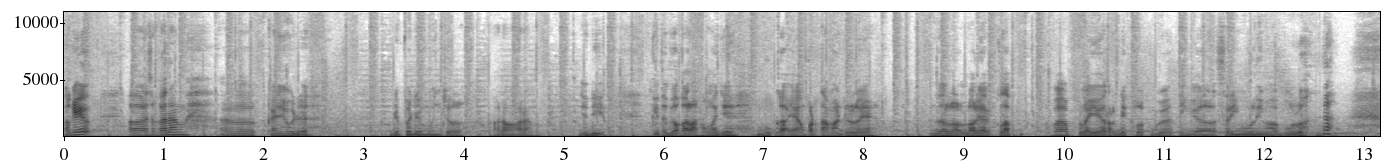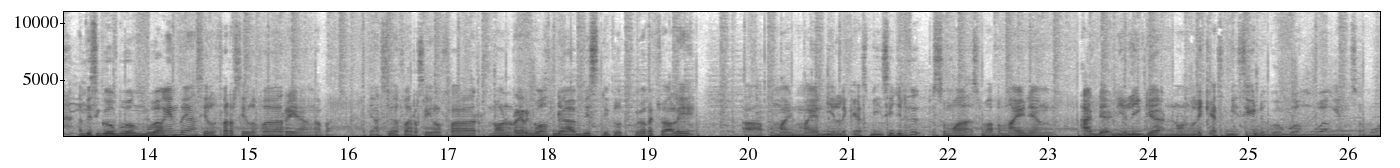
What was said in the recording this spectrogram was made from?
Oke yuk eh, sekarang eh, kayaknya udah udah pada muncul orang-orang. Jadi kita bakal langsung aja buka yang pertama dulu ya Ntar lo, lihat klub apa player di klub gue tinggal 1050 habis gue buang-buangin tuh yang silver silver yang apa yang silver silver non rare gold udah habis di klub gue kecuali uh, pemain-pemain di league SBC jadi tuh semua semua pemain yang ada di liga non league SBC udah gue buang-buangin semua.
